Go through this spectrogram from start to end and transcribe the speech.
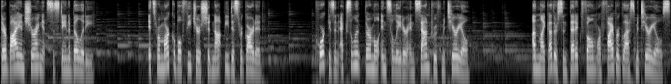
thereby ensuring its sustainability. Its remarkable features should not be disregarded. Cork is an excellent thermal insulator and soundproof material. Unlike other synthetic foam or fiberglass materials,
